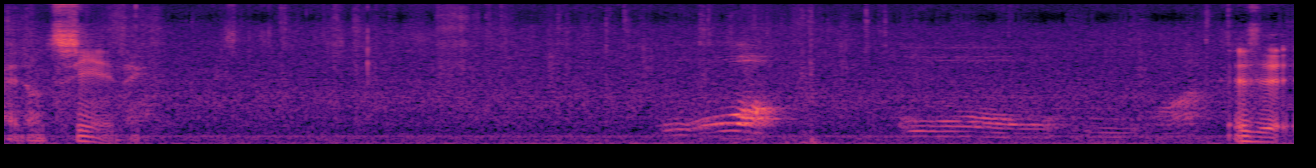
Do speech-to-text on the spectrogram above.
I don't see anything. Is it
